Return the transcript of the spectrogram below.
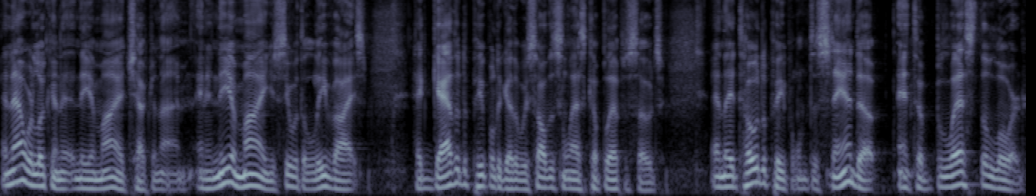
and now we're looking at Nehemiah chapter 9. And in Nehemiah, you see what the Levites had gathered the people together. We saw this in the last couple episodes. And they told the people to stand up and to bless the Lord.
